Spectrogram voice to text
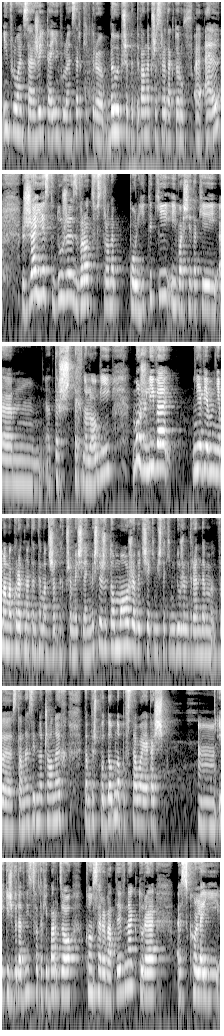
influencerzy i te influencerki, które były przepytywane przez redaktorów L, że jest duży zwrot w stronę polityki i właśnie takiej też technologii. Możliwe, nie wiem, nie mam akurat na ten temat żadnych przemyśleń. Myślę, że to może być jakimś takim dużym trendem w Stanach Zjednoczonych. Tam też podobno powstała jakaś jakieś wydawnictwo takie bardzo konserwatywne, które e, z kolei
